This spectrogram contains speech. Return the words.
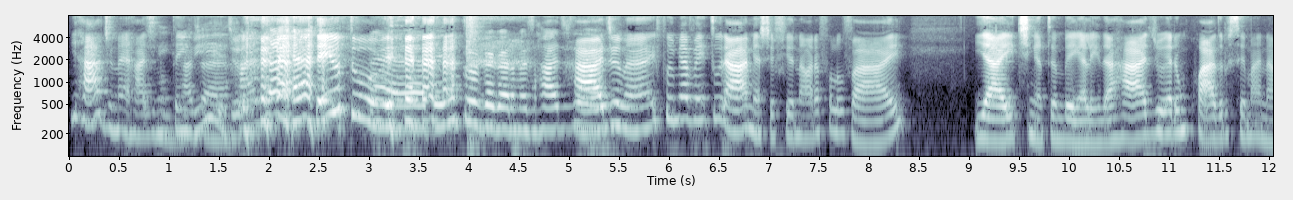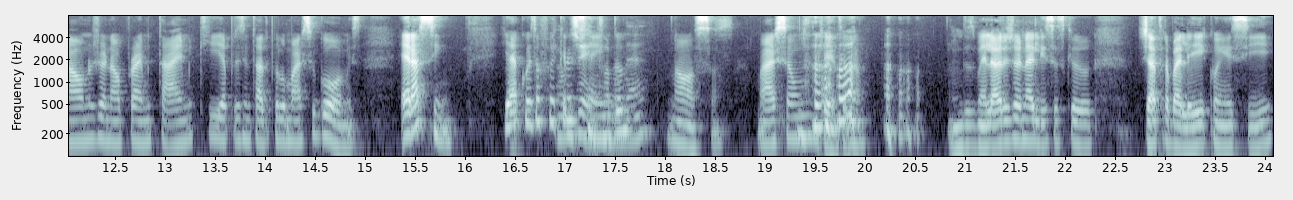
E rádio, né? Rádio não tem rádio é. vídeo. É. tem YouTube. É, tem YouTube agora, mas rádio. É rádio, né? E fui me aventurar. Minha chefia na hora falou, vai. E aí tinha também, além da rádio, era um quadro semanal no jornal Prime Time, que é apresentado pelo Márcio Gomes. Era assim. E a coisa foi é um crescendo. Né? Nossa, Márcio é um gentleman. um dos melhores jornalistas que eu já trabalhei conheci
